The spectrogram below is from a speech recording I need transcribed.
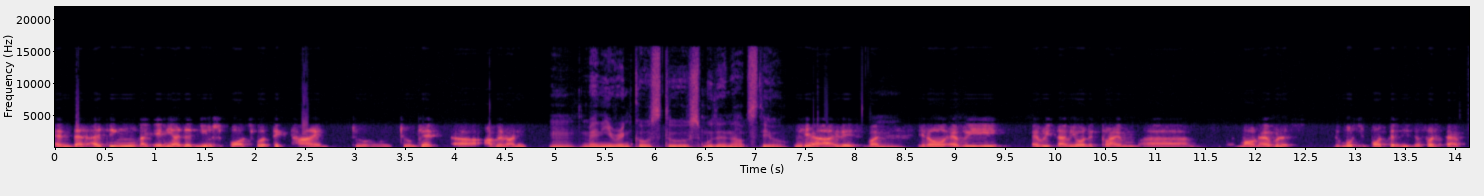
And that, I think, like any other new sports, will take time to, to get uh, up and running. Mm. Many wrinkles to smoothen out still. Yeah, it is. But, mm. you know, every every time you want to climb uh, Mount Everest, the most important is the first step.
